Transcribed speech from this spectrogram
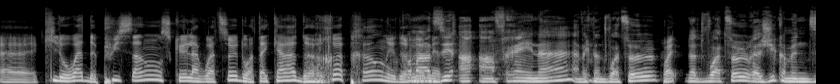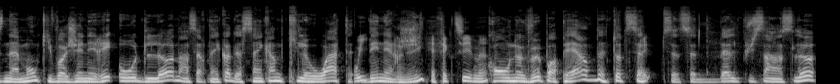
euh, kilowatts de puissance que la voiture doit être capable de reprendre et de Comment remettre. dire, en, en freinant avec notre voiture, Ouais. notre voiture agit comme une dynamo qui va générer au-delà, dans certains cas, de 50 kilowatts Oui. d'énergie Effectivement. qu'on ne veut pas perdre. Toute cette, Oui. cette- cette belle puissance-là,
